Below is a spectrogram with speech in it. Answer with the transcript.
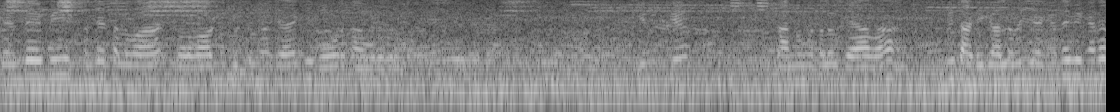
ਕਹਿੰਦੇ ਵੀ ਸੰਜੇ ਤਲਵਾਰ ਤਲਵਾਰ ਨੂੰ ਬਿੱਟੂ ਨੇ ਕਿਹਾ ਕਿ ਵੋਟ ਕਾਂਗਰਸ ਨੂੰ ਕਿਹਨੂੰ ਕਿਹਾ? ਤੁਹਾਨੂੰ ਮਤਲਬ ਕਿਹਾ ਵਾ ਵੀ ਤੁਹਾਡੀ ਗੱਲ ਹੋਈ ਹੈ ਕਹਿੰਦੇ ਵੀ ਕਹਿੰਦੇ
